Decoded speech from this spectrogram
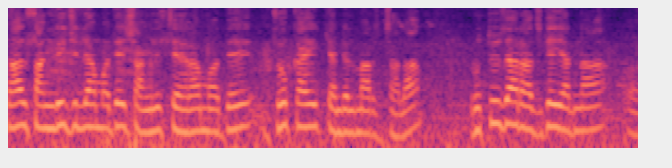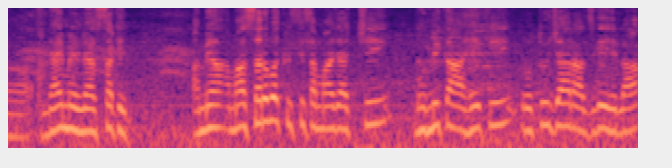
काल सांगली जिल्ह्यामध्ये सांगली शहरामध्ये जो काही कॅन्डल मार्च झाला ऋतुजा राजगे यांना न्याय मिळण्यासाठी आम्ही आम्हा सर्व ख्रिस्ती समाजाची भूमिका आहे की ऋतुजा राजगे हिला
